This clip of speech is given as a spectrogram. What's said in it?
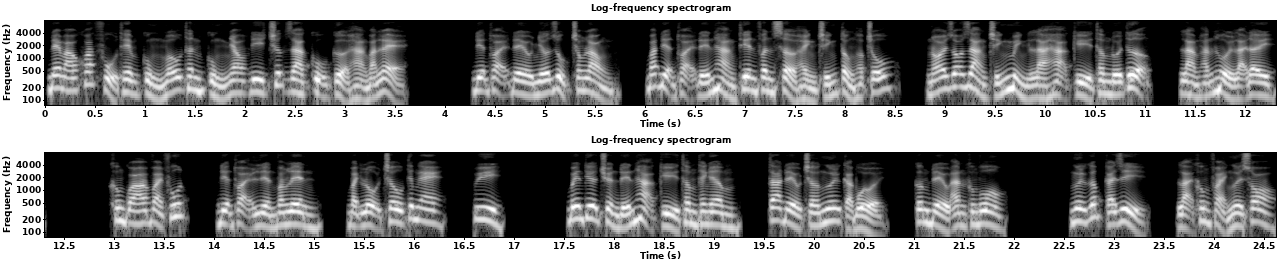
đem áo khoác phủ thêm cùng mẫu thân cùng nhau đi trước ra cụ cửa hàng bán lẻ. Điện thoại đều nhớ dục trong lòng, bắt điện thoại đến hàng thiên phân sở hành chính tổng hợp chỗ, nói rõ ràng chính mình là hạ kỳ thâm đối tượng, làm hắn hồi lại đây. Không quá vài phút, điện thoại liền vang lên, Bạch Lộ Châu tiếp nghe, uy. Bên kia truyền đến hạ kỳ thâm thanh âm, ta đều chờ ngươi cả buổi, cơm đều ăn không vô. Ngươi gấp cái gì, lại không phải ngươi so.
